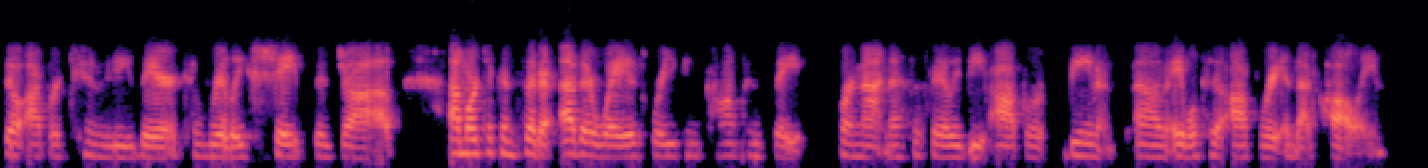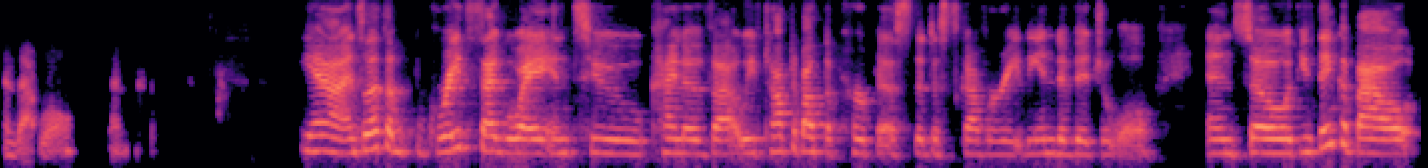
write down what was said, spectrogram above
still opportunity there to really shape the job, um, or to consider other ways where you can compensate for not necessarily be oper- being um, able to operate in that calling in that role. Yeah, and so that's a great segue into kind of uh, we've talked about the purpose, the discovery, the individual, and so if you think about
